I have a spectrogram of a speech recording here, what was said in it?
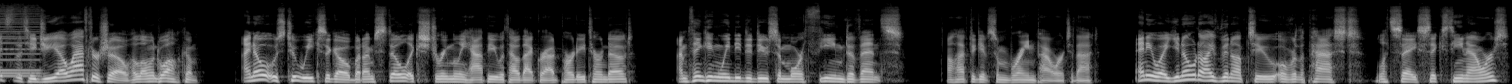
It's the TGO After Show. Hello and welcome. I know it was two weeks ago, but I'm still extremely happy with how that grad party turned out. I'm thinking we need to do some more themed events. I'll have to give some brain power to that. Anyway, you know what I've been up to over the past, let's say, 16 hours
